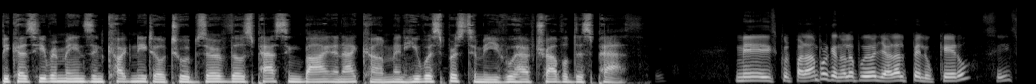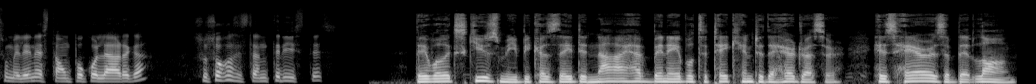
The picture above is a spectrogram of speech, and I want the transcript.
Because he remains incognito to observe those passing by, and I come and he whispers to me who have traveled this path. Me disculparán porque no le puedo llevar al peluquero, ¿sí? Su melena está un poco larga, sus ojos están tristes. They will excuse me because they did not I have been able to take him to the hairdresser. His hair is a bit long,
